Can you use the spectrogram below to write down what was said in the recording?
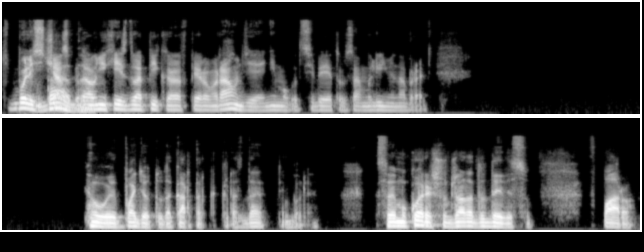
Тем более сейчас, да, когда да. у них есть два пика в первом раунде, они могут себе эту самую линию набрать. Ой, пойдет туда Картер как раз, да, тем более. К своему корешу Джареду Дэвису в пару.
